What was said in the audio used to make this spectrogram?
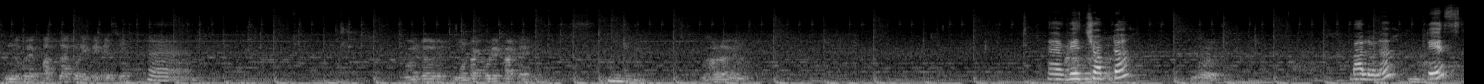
সুন্দর করে পাতলা করে কেটেছে। হ্যাঁ। মোটা করে কাটে। ভালো লাগে না। হ্যাঁ ভেজ চপটা ভালো। না? টেস্ট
